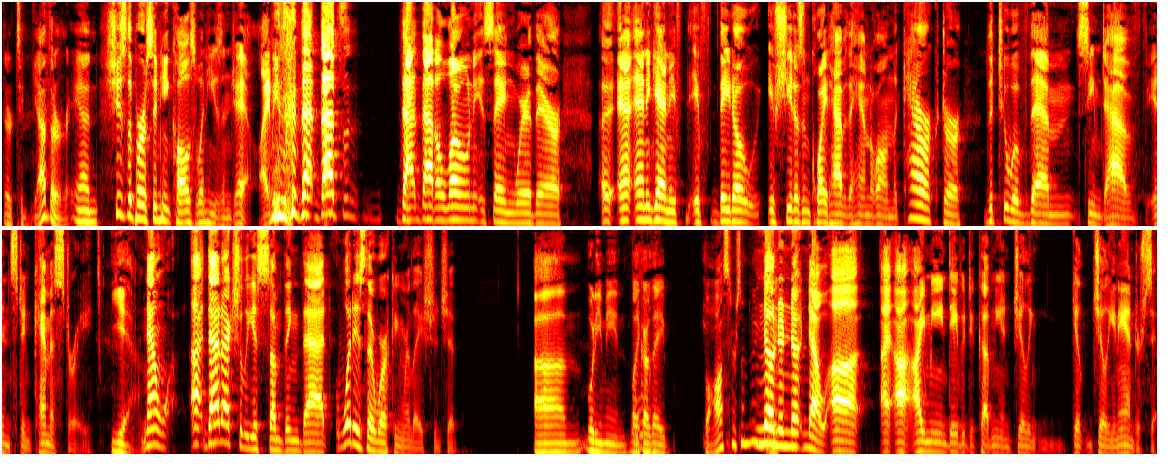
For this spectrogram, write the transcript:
they're together and She's the person he calls when he's in jail. I mean that that's that that alone is saying where they're. Uh, and, and again, if if they don't, if she doesn't quite have the handle on the character, the two of them seem to have instant chemistry. yeah Now, uh, that actually is something that. What is their working relationship? um what do you mean like are they boss or something No, Like- no, no, no. Uh, I, I, I mean David Duchovny and Gillian, Gil- Gillian Anderson.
